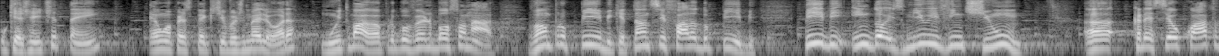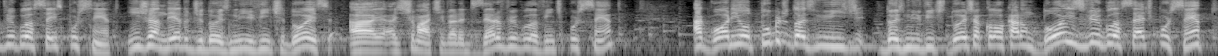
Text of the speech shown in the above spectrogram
o que a gente tem é uma perspectiva de melhora muito maior para o governo Bolsonaro. Vamos para o PIB, que tanto se fala do PIB. PIB em 2021 ah, cresceu 4,6%. Em janeiro de 2022, a, a estimativa era de 0,20%. Agora, em outubro de 2020 2022, já colocaram 2,7%.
